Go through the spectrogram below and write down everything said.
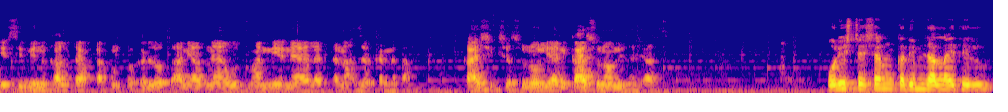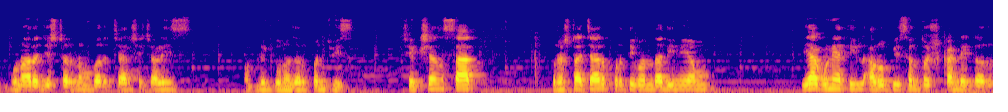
एसीबीनं काल ट्रॅप टाकून पकडलं होतं आणि आज न्याय माननीय न्यायालयात त्यांना हजर करण्यात आलं. काय शिक्षा सुनावली आणि काय सुनावणी झाली आज? पोलीस स्टेशन कदीम जालना येथील गुन्हा रजिस्टर नंबर चारशे चाळीस पब्लिक दोन हजार पंचवीस. सेक्शन सात भ्रष्टाचार प्रतिबंध अधिनियम या गुन्ह्यातील आरोपी संतोष कांडेकर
